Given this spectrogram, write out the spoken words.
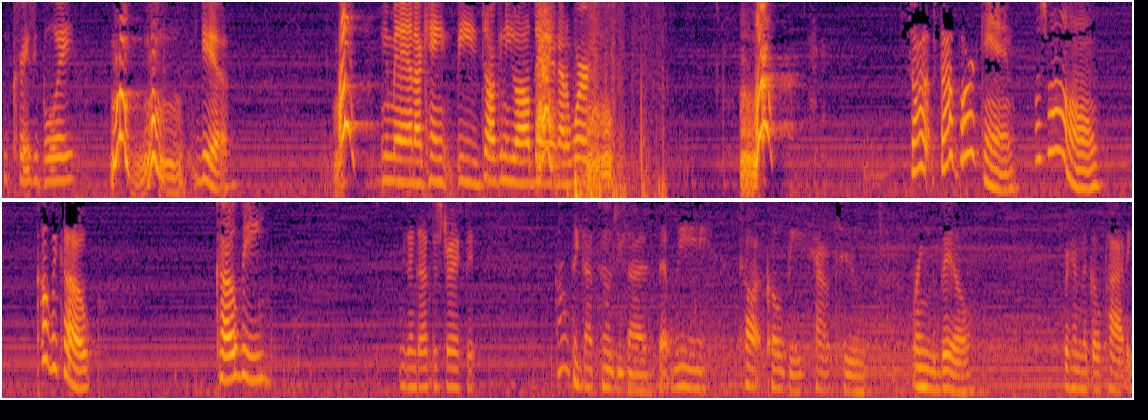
You crazy boy. yeah. You man, I can't be talking to you all day. I gotta work. Stop! Stop barking. What's wrong? Kobe, Kobe. Kobe. You done got distracted. I don't think I told you guys that we taught Kobe how to ring the bell for him to go potty.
